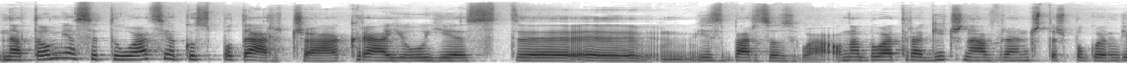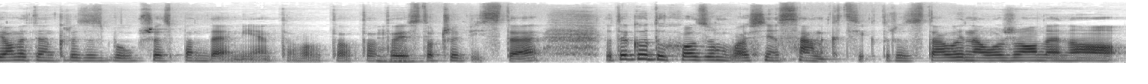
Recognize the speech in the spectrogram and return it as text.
Natomiast sytuacja gospodarcza kraju jest, e, jest bardzo zła. Ona była tragiczna, wręcz też pogłębiony ten kryzys był przez pandemię to, to, to, to mhm. jest oczywiste. Do tego dochodzą właśnie sankcje, które zostały nałożone no,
